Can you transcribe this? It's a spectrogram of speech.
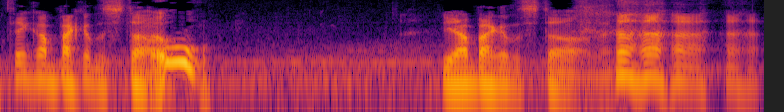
I think I'm back at the start. Oh, Yeah, I'm back at the start.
